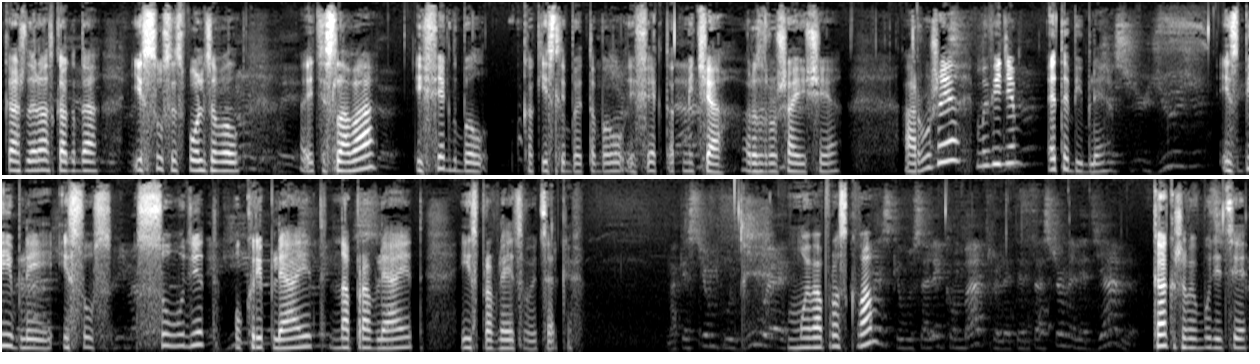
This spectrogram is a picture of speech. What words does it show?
Каждый раз, когда Иисус использовал эти слова, эффект был, как если бы это был эффект от меча, разрушающее. Оружие, мы видим, это Библия. Из Библии Иисус судит, укрепляет, направляет и исправляет свою церковь. Мой вопрос к вам. Как же вы будете,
